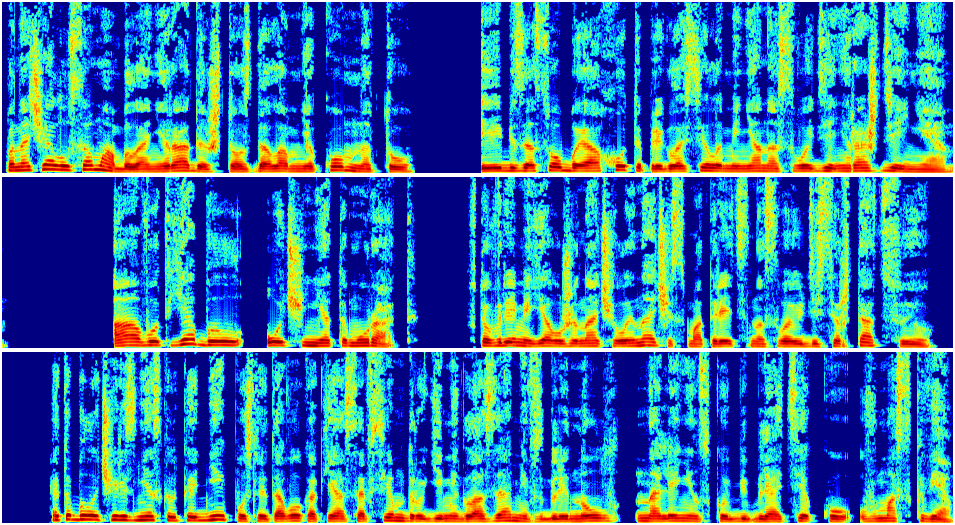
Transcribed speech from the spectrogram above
поначалу сама была не рада, что сдала мне комнату, и без особой охоты пригласила меня на свой день рождения. А вот я был очень этому рад. В то время я уже начал иначе смотреть на свою диссертацию. Это было через несколько дней после того, как я совсем другими глазами взглянул на Ленинскую библиотеку в Москве.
